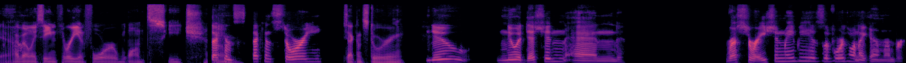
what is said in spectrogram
Yeah i've only seen three and four once each second um, second story, second story. New new edition and restoration maybe is the fourth one. I can't remember.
